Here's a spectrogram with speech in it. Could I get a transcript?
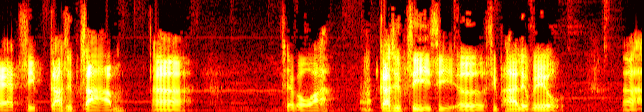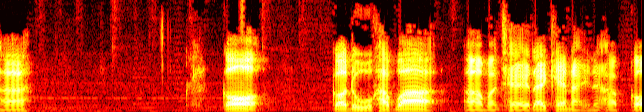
80 93 อ่า ใช่ปะวะ 94สิเออ 15 เลเวล อ่าฮะ ก็ ก็ดูครับว่า อ่า มันแชร์ได้แค่ไหนนะครับ ก็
